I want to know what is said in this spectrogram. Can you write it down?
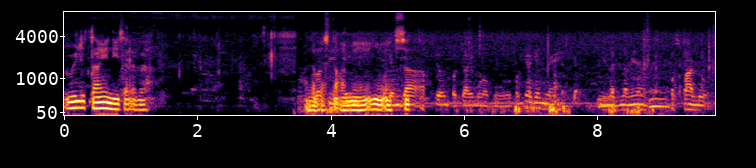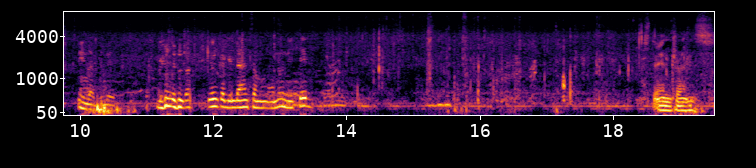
Really tiny talaga. Malabas na kami yung exit. Maganda action pagka yung mga puro. Pagka ganyan, ilag lang yan. Tapos palo, ilag ulit. Ganyan ba? Yung kagandahan sa mga ano, native. It's the entrance.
